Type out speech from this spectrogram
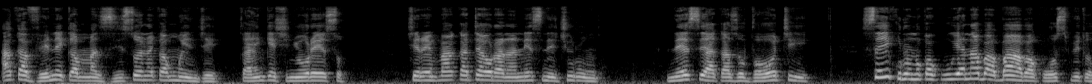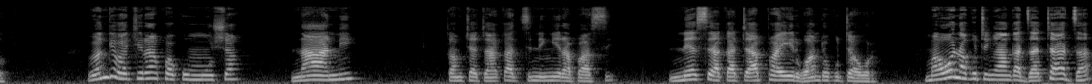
akavheneka maziso nekamwenje kainge chinyoreso. Chiremba akataura nanesi nechirungu. Nesi akazobva oti sei kunonoka kuuya nababa ava kuhospital? Vange vachirapwa kumusha? Nani? Kamuchacha akatsiningira pasi. Nesi akati apairwa ndokutaura maona kuti n'anga dzatadza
